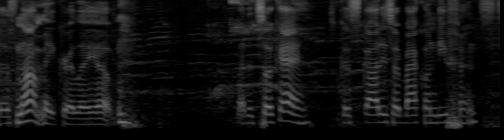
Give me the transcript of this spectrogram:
does not make her layup. But it's okay, because Scotties are back on defense.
